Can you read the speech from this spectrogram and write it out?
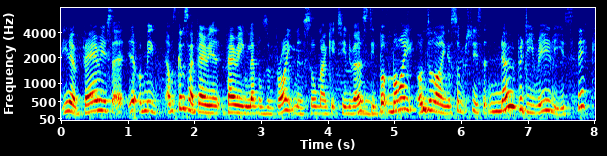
you know various. Uh, I mean, I was going to say vari- varying levels of brightness all make it to university, but my underlying assumption is that nobody really is thick.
